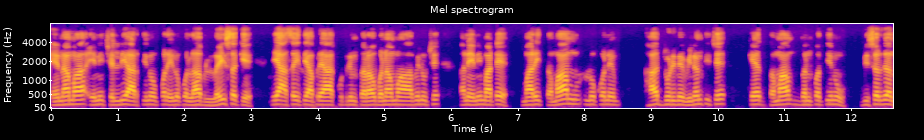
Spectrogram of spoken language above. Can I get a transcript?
એનામાં એની છેલ્લી આરતીનો પણ એ લોકો લાભ લઈ શકે એ આશયથી આપણે આ કૃત્રિમ તળાવ બનાવવામાં આવેલું છે, અને એની માટે મારી તમામ લોકોને હાથ જોડીને વિનંતી છે કે તમામ ગણપતિનું વિસર્જન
